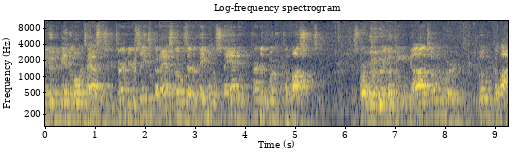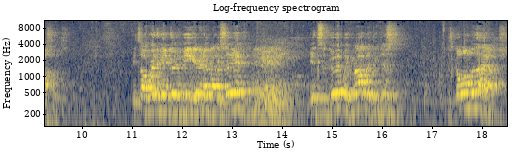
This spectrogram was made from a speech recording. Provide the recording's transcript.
been good to be in the Lord's house. As you can turn to your seats, I'm going to ask those that are able to stand and turn to the book of Colossians. It's where we will be looking in God's holy word, the book of Colossians. It's already been good to be here, and everybody said, Amen. It's so good we probably could just, just go on to the house.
